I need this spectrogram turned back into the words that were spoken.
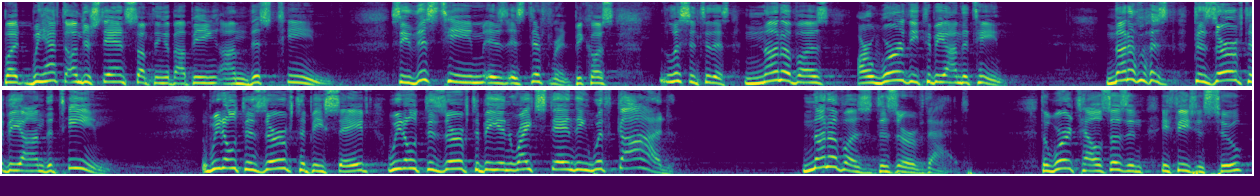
But we have to understand something about being on this team. See, this team is, is different because, listen to this, none of us are worthy to be on the team. None of us deserve to be on the team. We don't deserve to be saved. We don't deserve to be in right standing with God. None of us deserve that. The word tells us in Ephesians 2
